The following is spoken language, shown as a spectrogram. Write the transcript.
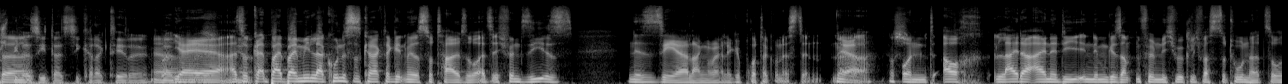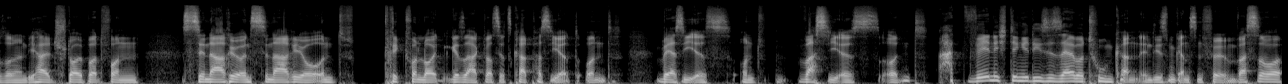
Schauspieler sieht als die Charaktere. Ja. Ja, ja, ja. Also bei, bei Mila Kunis' Charakter geht mir das total so. Also ich finde, sie ist eine sehr langweilige Protagonistin. Ja. Und auch leider eine, die in dem gesamten Film nicht wirklich was zu tun hat, so, sondern die halt stolpert von Szenario in Szenario und kriegt von Leuten gesagt, was jetzt gerade passiert und wer sie ist und was sie ist und hat wenig Dinge, die sie selber tun kann in diesem ganzen Film, was so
